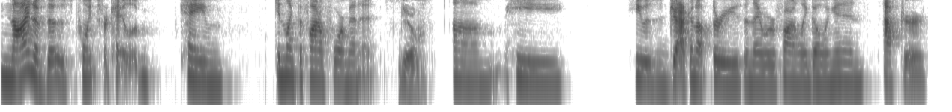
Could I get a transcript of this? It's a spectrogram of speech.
nine of those points for Caleb came in like the final four minutes. Yeah. Um, he he was jacking up threes, and they were finally going in after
